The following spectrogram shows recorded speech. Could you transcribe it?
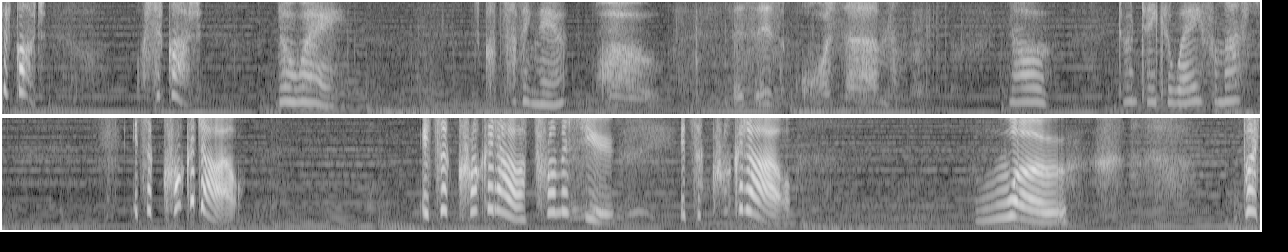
What's it got? What's it got? No way. It's got something there. Whoa. This is awesome. No, don't take it away from us. It's a crocodile. It's a crocodile, I promise you. It's a crocodile. Whoa. But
